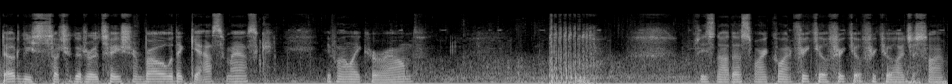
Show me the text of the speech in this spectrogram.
That would be such a good rotation, bro, with a gas mask. If I like around. Please not that smart. Come on, free kill, free kill, free kill. I just saw him.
